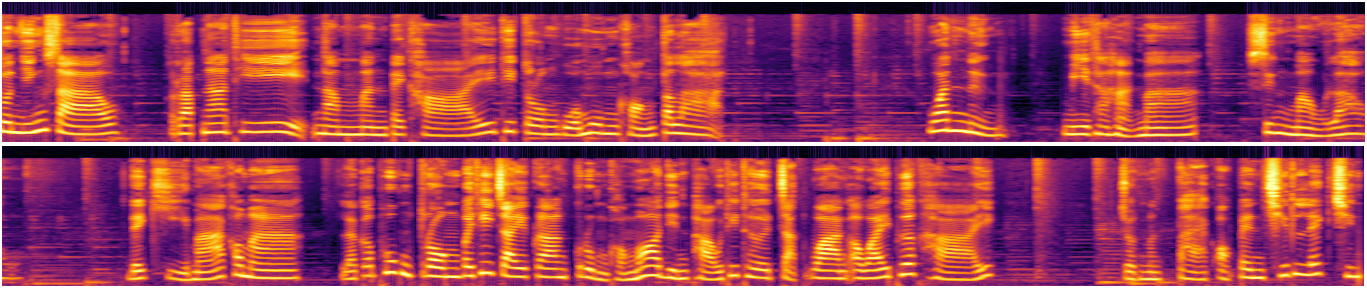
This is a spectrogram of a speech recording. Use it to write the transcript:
ส่วนหญิงสาว รับหน้าที่นำมันไปขายที่ตรงหัวมุมของตลาด วันหนึ่ง มีทหารม้า ซึ่งเมาเหล้าได้ขี่ม้าเข้ามา แล้วก็พุ่งตรงไปที่ใจกลางกลุ่มของหม้อดินเผาที่เธอจัดวางเอาไว้เพื่อขาย จนมันแตกออกเป็นชิ้นเล็กชิ้น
